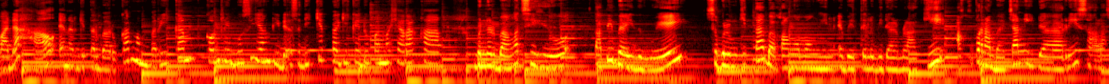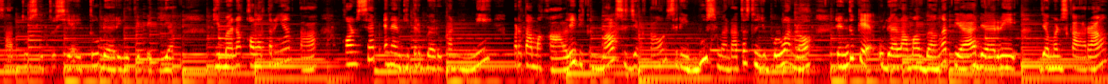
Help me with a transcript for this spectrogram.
Padahal energi terbarukan memberikan kontribusi yang tidak sedikit bagi kehidupan masyarakat. Bener banget sih Hyu. Tapi by the way, sebelum kita bakal ngomongin EBT lebih dalam lagi, aku pernah baca nih dari salah satu situs yaitu dari Wikipedia. Gimana kalau ternyata konsep energi terbarukan ini pertama kali dikenal sejak tahun 1970-an loh. Dan itu kayak udah lama banget ya dari zaman sekarang.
